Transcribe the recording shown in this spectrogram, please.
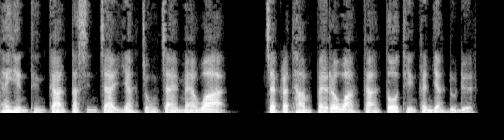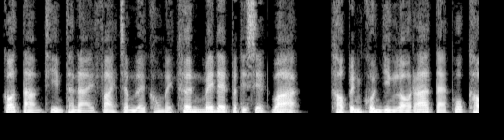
ให้เห็นถึงการตัดสินใจอย่างจงใจแม้ว่า จะกระทำไประหว่างการโต้เถียงกันอย่างดุเดือดก็ตามทีมทนายฝ่ายจำเลยของไมเคิลไม่ได้ปฏิเสธว่า เขาเป็นคนยิงลอร่าแต่พวกเขา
